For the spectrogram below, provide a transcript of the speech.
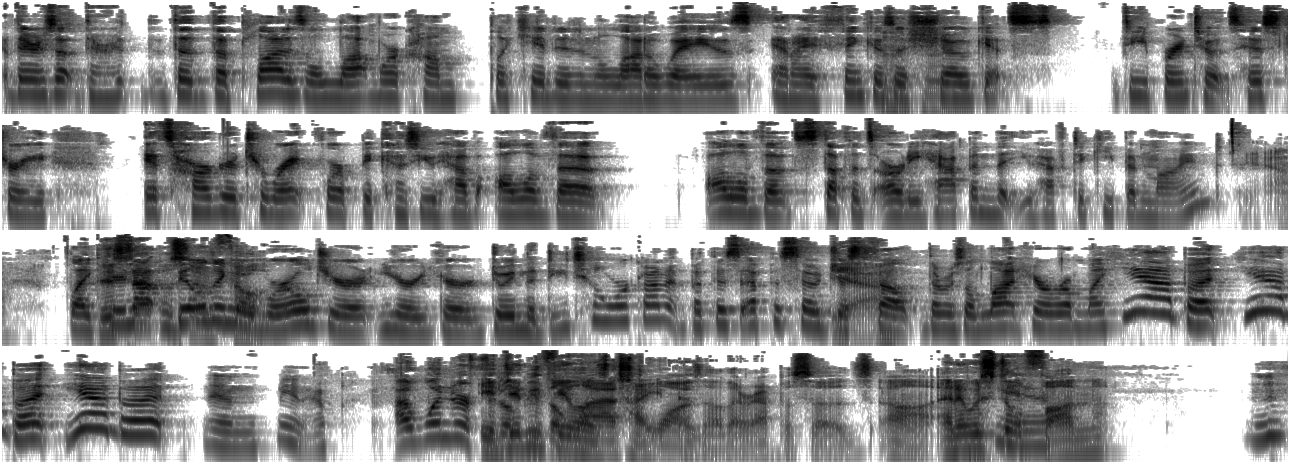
there's a there the the plot is a lot more complicated in a lot of ways, and I think as a show gets deeper into its history, it's harder to write for it because you have all of the all of the stuff that's already happened that you have to keep in mind. Yeah. Like This you're not building felt- a world, you're you're you're doing the detail work on it. But this episode just Yeah. felt there was a lot here where I'm like, yeah, but yeah, but yeah, but and you know, I wonder if It it'll didn't the feel as tight one. as other episodes, uh, and it was still Yeah. fun.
